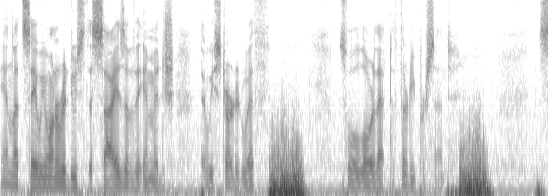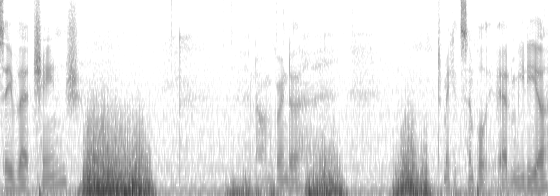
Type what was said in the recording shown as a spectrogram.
And let's say we want to reduce the size of the image that we started with. So we'll lower that to 30%. Save that change. Now I'm going to, to make it simple, add media.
